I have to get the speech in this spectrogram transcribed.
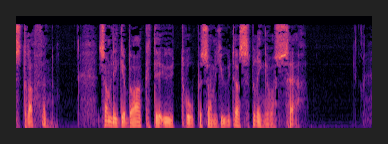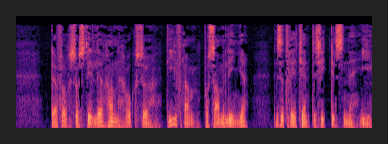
straffen som ligger bak det utropet som Judas bringer oss her. Derfor så stiller han også de fram på samme linje, disse tre kjente skikkelsene i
